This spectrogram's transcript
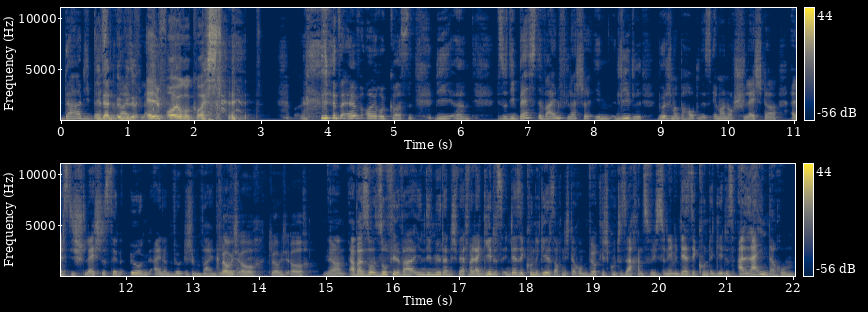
da die Die besten dann irgendwie so. 11 Euro kostet. Die so 11 Euro kostet. Die, ähm, so die beste Weinflasche im Lidl, würde ich mal behaupten, ist immer noch schlechter als die schlechteste in irgendeinem wirklichen Wein. Glaube ich auch, glaube ich auch. Ja, aber so, so viel war ihnen die Mühe dann nicht wert, weil da geht es, in der Sekunde geht es auch nicht darum, wirklich gute Sachen zu sich zu nehmen. In der Sekunde geht es allein darum,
